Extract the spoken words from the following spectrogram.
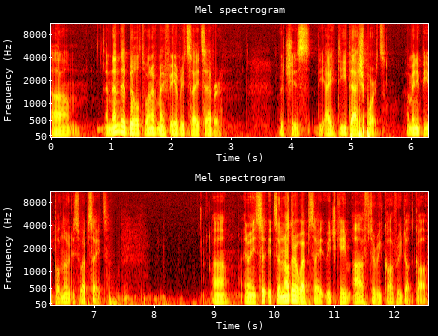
Um, and then they built one of my favorite sites ever, which is the IT dashboard. How many people know this website? Uh, anyway, so it's another website which came after recovery.gov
